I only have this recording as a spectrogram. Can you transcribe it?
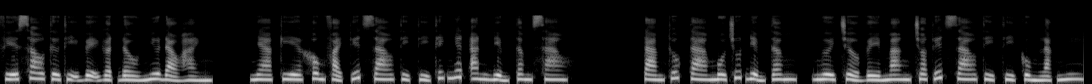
Phía sau từ thị vệ gật đầu như đảo hành. Nhà kia không phải tuyết giao tỷ tỷ thích nhất ăn điểm tâm sao. Tam thúc ta mua chút điểm tâm, người trở về mang cho tuyết giao tỷ tỷ cùng lạc nhi.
